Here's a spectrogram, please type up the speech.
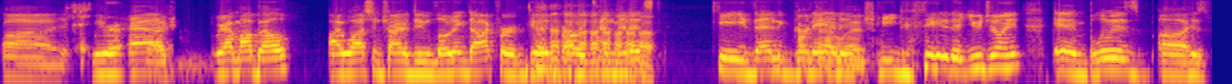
uh, we were at we were at Ma Bell. I watched him try to do loading dock for a good probably ten minutes. He then Fuck grenaded a, he grenaded a U joint and blew his uh his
